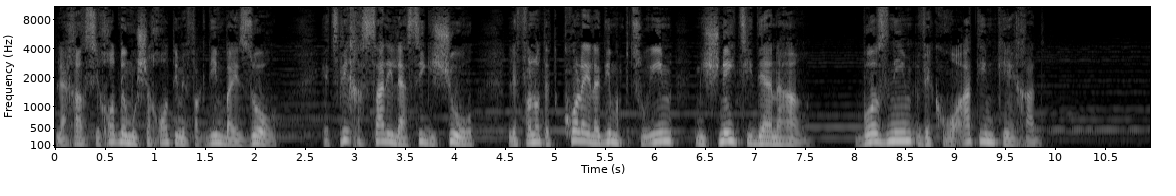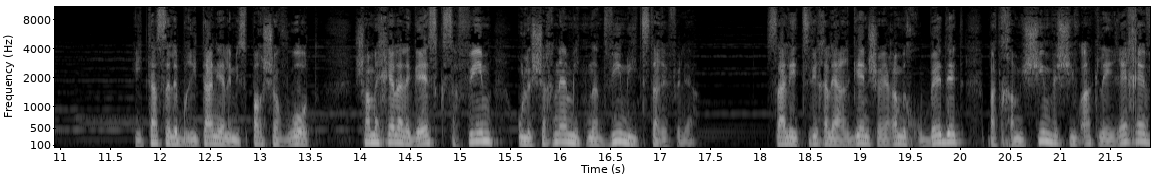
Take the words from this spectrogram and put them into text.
לאחר שיחות ממושכות עם מפקדים באזור, הצליחה סלי להשיג אישור לפנות את כל הילדים הפצועים משני צידי הנהר, בוזנים וקרואטים כאחד. היא טסה לבריטניה למספר שבועות, שם החלה לגייס כספים ולשכנע מתנדבים להצטרף אליה. סלי הצליחה לארגן שיירה מכובדת בת 57 כלי רכב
